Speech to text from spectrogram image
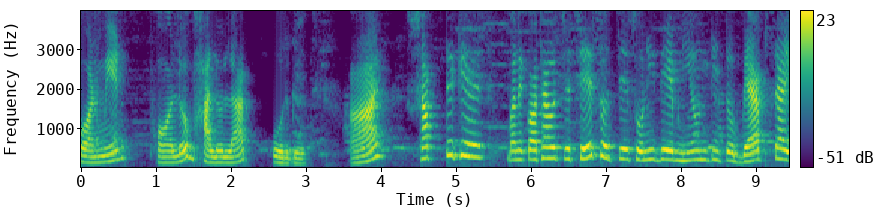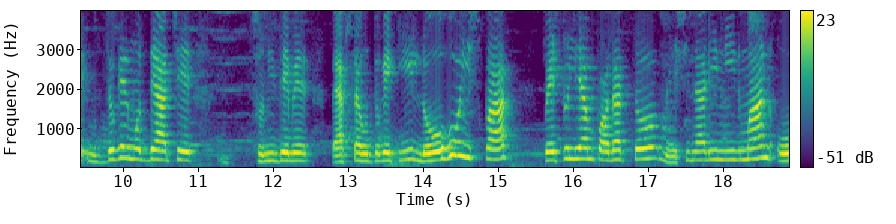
কর্মের ফলও ভালো লাভ করবে। আর সব থেকে মানে কথা হচ্ছে, শেষ হচ্ছে শনিদেব নিয়ন্ত্রিত ব্যবসায় উদ্যোগের মধ্যে আছে। শনিদেবের ব্যবসা উদ্যোগে কি লৌহ ইস্পাত, পেট্রোলিয়াম পদার্থ, মেশিনারি নির্মাণ ও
